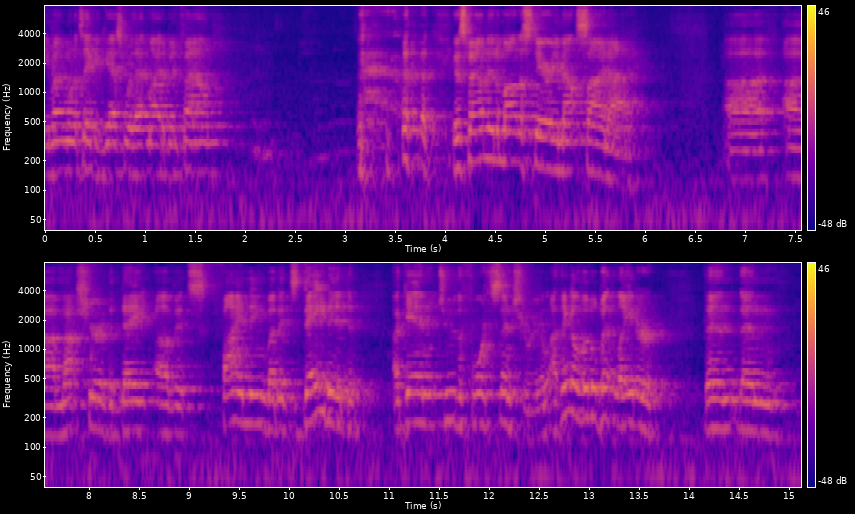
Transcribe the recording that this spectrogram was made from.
Anybody want to take a guess where that might have been found? it was found in a monastery in Mount Sinai. Uh, I'm not sure of the date of its finding, but it's dated again to the fourth century. I think a little bit later than, than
